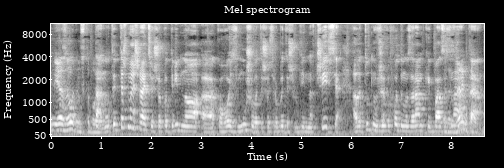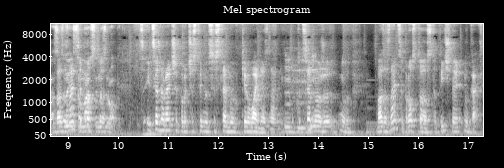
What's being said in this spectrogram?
ну, я згоден з тобою. Так, ну ти теж маєш рацію, що потрібно е, когось змушувати щось робити, щоб він навчився, але тут ми вже виходимо за рамки бази Бази знань. знань, та, так. база, знань сама просто- це не зробить. І це, до речі, про частину системи керування знаннями. Мгм. Тобто це може, ну, база знань це просто статичне, ну як,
